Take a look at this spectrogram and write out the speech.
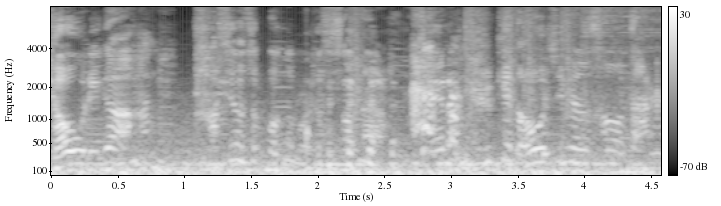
겨울이가 한 다섯 여섯 번 넘어졌어. 나. 걔는 그렇게 넘어지면서 나를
